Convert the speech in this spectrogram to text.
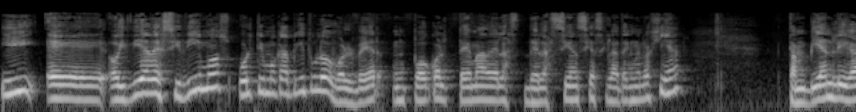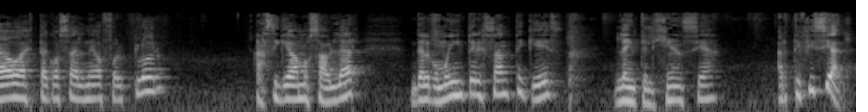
Y eh, hoy día decidimos, último capítulo, volver un poco al tema de las, de las ciencias y la tecnología. También ligado a esta cosa del neofolclore. Así que vamos a hablar de algo muy interesante que es la inteligencia artificial.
